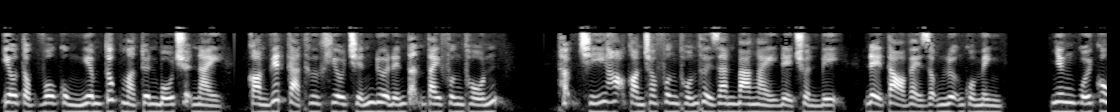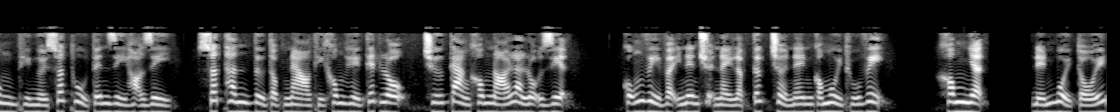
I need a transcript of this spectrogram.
Yêu tộc vô cùng nghiêm túc mà tuyên bố chuyện này, còn viết cả thư khiêu chiến đưa đến tận tay Phương Thốn. Thậm chí họ còn cho Phương Thốn thời gian 3 ngày để chuẩn bị, để tỏ vẻ rộng lượng của mình. Nhưng cuối cùng thì người xuất thủ tên gì họ gì, xuất thân từ tộc nào thì không hề tiết lộ, chứ càng không nói là lộ diện. Cũng vì vậy nên chuyện này lập tức trở nên có mùi thú vị. Không nhận. Đến buổi tối,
